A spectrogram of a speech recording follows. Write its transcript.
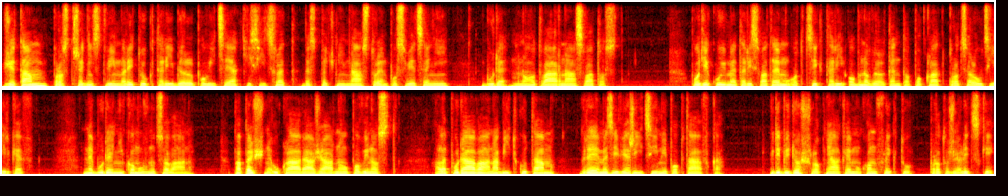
že tam prostřednictvím ritu, který byl po více jak tisíc let bezpečným nástrojem posvěcení, bude mnohotvárná svatost. Poděkujme tedy svatému otci, který obnovil tento poklad pro celou církev. Nebude nikomu vnucován. Papež neukládá žádnou povinnost, ale podává nabídku tam, kde je mezi věřícími poptávka. Kdyby došlo k nějakému konfliktu, protože lidsky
